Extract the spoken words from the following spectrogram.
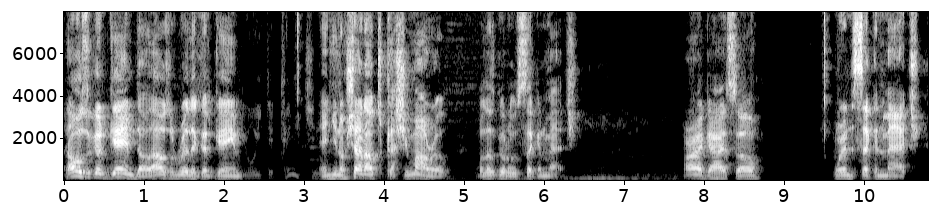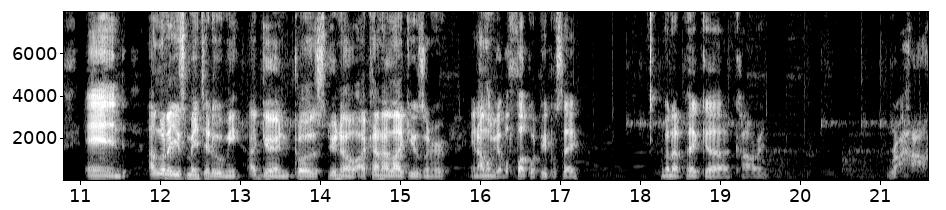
That was a good game, though. That was a really good game. And, you know, shout out to Kashimaru. But let's go to the second match. Alright, guys, so we're in the second match. And I'm going to use Mei Terumi again, because, you know, I kind of like using her. And I don't give a fuck what people say. I'm going to pick uh, Karin. Raha.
